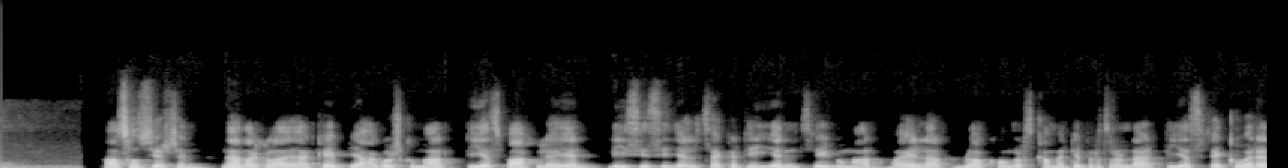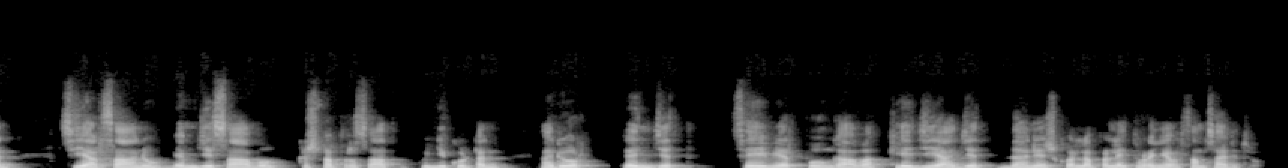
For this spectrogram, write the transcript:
അസോസിയേഷൻ നേതാക്കളായ K P Aghosh Kumar T S Bahuleyan D C C general secretary N Sreekumar Vayalar block Congress committee president T S Raghuvaran C R Sanu M G Sabu Krishnaprasad Kunjikuttan Aroor Ranjith Xavier Poonkavu K G Ajith Dhanesh Kollappally തുടങ്ങിയവർ സംസാരിച്ചു.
